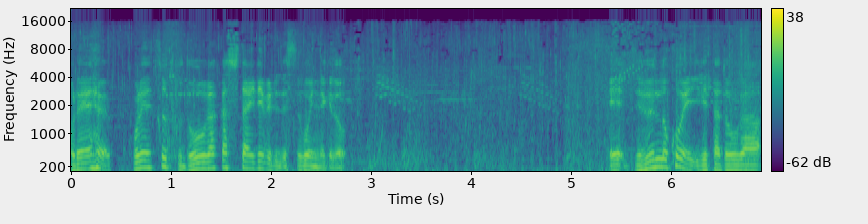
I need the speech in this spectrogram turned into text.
これ、これちょっと動画化したいレベルですごいんだけど。え、自分の声入れた動画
